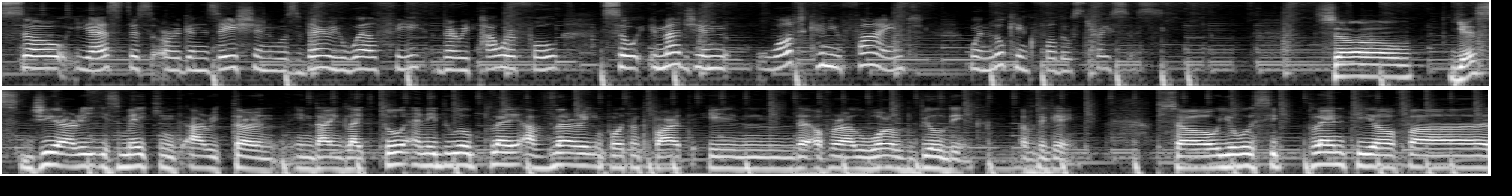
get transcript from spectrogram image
So yes, this organization was very wealthy, very powerful. So imagine what can you find when looking for those traces? So yes, GRE is making a return in Dying Light 2 and it will play a very important part in the overall world building of the game. So you will see plenty of uh,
